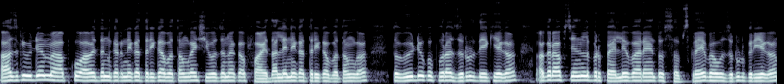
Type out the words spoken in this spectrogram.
आज की वीडियो में आपको आवेदन करने का तरीका बताऊँगा, इस योजना का फ़ायदा लेने का तरीका बताऊँगा तो वीडियो को पूरा ज़रूर देखिएगा। अगर आप चैनल पर पहले बार हैं तो सब्सक्राइब है वो ज़रूर करिएगा।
